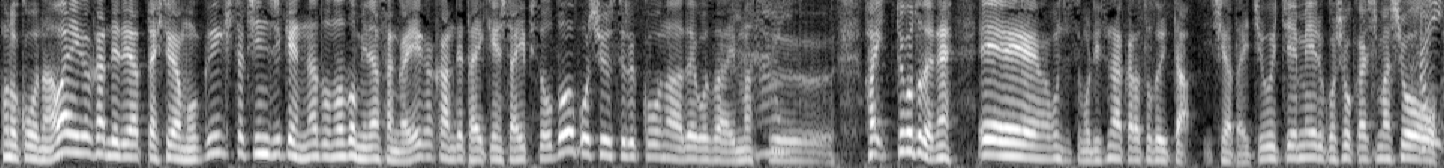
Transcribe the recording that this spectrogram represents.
このコーナーは映画館で出会った人や目撃した珍事件などなど皆さんが映画館で体験したエピソードを募集するコーナーでございます。はい。ということでね、えー、本日もリスナーから届いたシアター一期一会メールご紹介しましょう。はい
